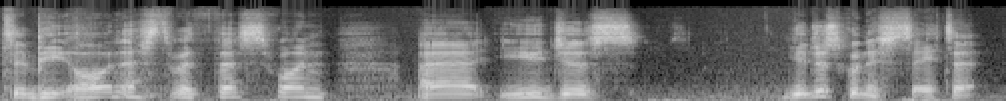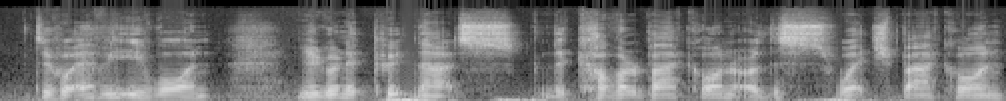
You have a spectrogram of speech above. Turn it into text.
to be honest with this one, uh, you just you're just going to set it to whatever you want. You're going to put that the cover back on or the switch back on,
